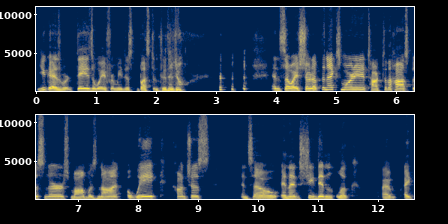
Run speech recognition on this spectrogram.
you guys were days away from me just busting through the door. and so I showed up the next morning, I talked to the hospice nurse. Mom was not awake, conscious. And so, and then she didn't look, I, I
